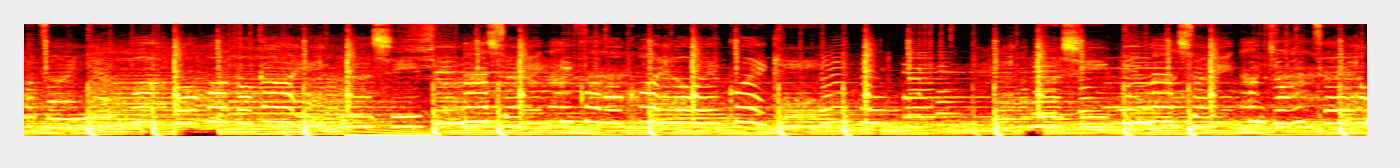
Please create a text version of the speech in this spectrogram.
我知影，我无法度改。若是你若在，你我无。tête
